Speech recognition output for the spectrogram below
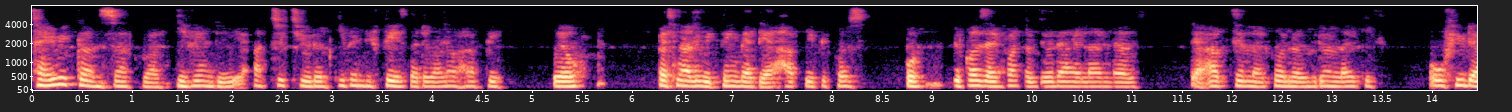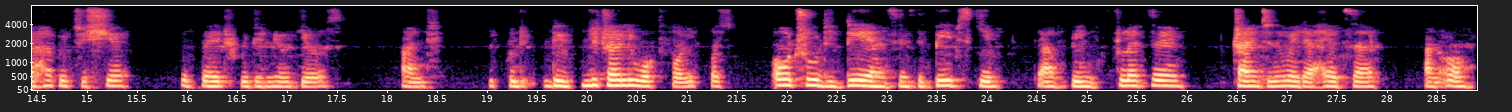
Tyrique and Zach were giving the attitude of giving the face that they were not happy. Well, personally, we think that they are happy because, but because they're in front of the other islanders, they're acting like, oh no, we don't like it. Or feel they're happy to share the bed with the new girls, and it could they literally worked for it because all through the day and since the babes came, they have been flirting, trying to know where their heads are, and all.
